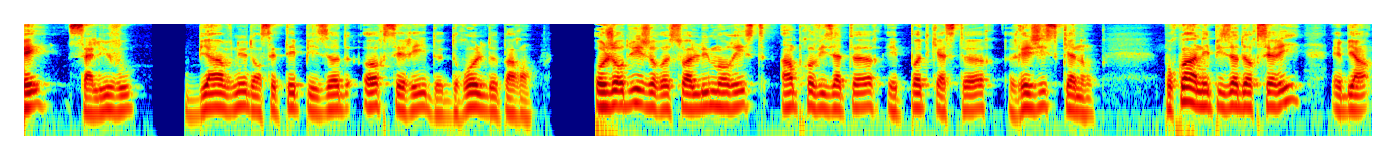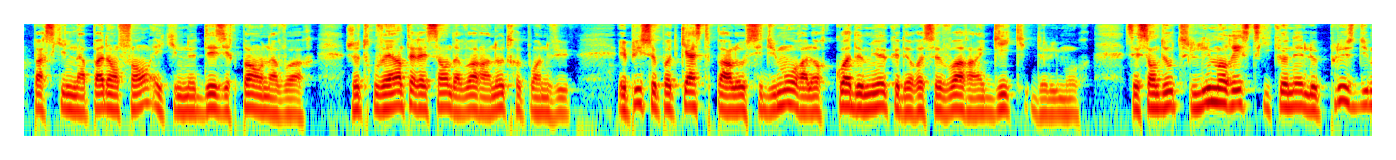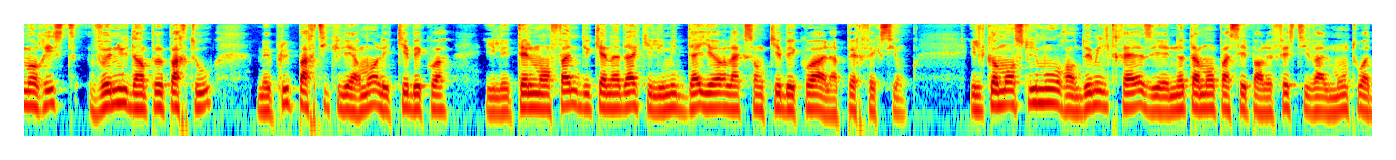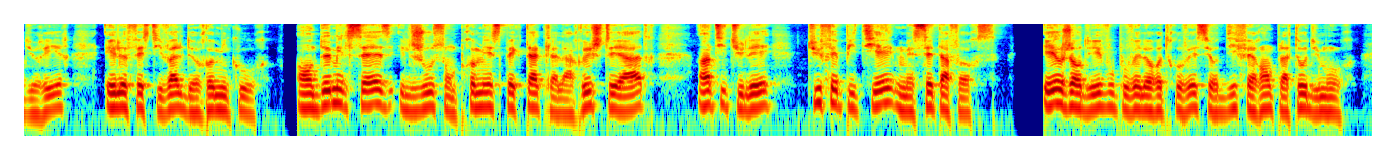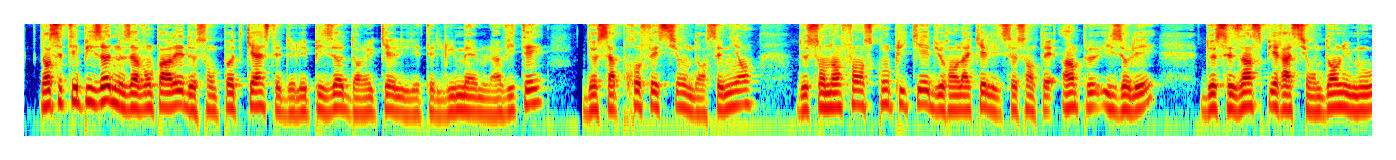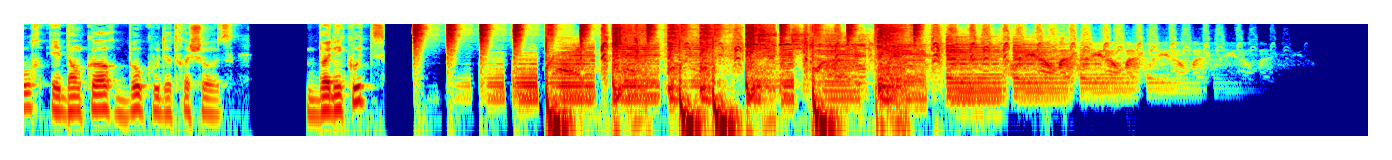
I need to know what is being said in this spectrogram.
Et salut vous Bienvenue dans cet épisode hors série de Drôles de parents. Aujourd'hui, je reçois l'humoriste, improvisateur et podcasteur Régis Canon. Pourquoi un épisode hors série? Eh bien, parce qu'il n'a pas d'enfant et qu'il ne désire pas en avoir. Je trouvais intéressant d'avoir un autre point de vue. Et puis ce podcast parle aussi d'humour, alors quoi de mieux que de recevoir un geek de l'humour? C'est sans doute l'humoriste qui connaît le plus d'humoristes venus d'un peu partout, mais plus particulièrement les Québécois. Il est tellement fan du Canada qu'il imite d'ailleurs l'accent québécois à la perfection. Il commence l'humour en 2013 et est notamment passé par le festival Montois du Rire et le festival de Remicourt. En 2016, il joue son premier spectacle à la Ruche Théâtre, intitulé Tu fais pitié, mais c'est ta force. Et aujourd'hui, vous pouvez le retrouver sur différents plateaux d'humour. Dans cet épisode, nous avons parlé de son podcast et de l'épisode dans lequel il était lui-même l'invité, de sa profession d'enseignant, de son enfance compliquée durant laquelle il se sentait un peu isolé, de ses inspirations dans l'humour et d'encore beaucoup d'autres choses. Bonne écoute.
